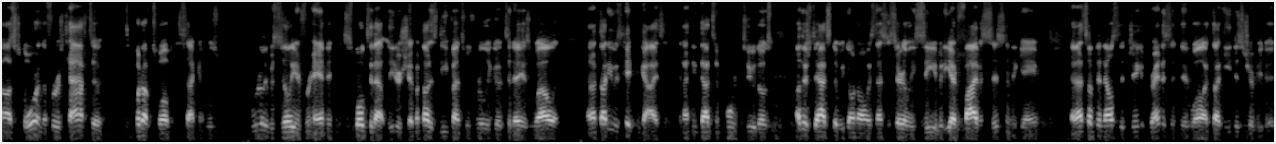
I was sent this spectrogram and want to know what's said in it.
uh, score in the first half to, to put up 12 in the second was really resilient for him and spoke to that leadership. I thought his defense was really good today as well. And, and I thought he was hitting guys. And, I think that's important too. Those other stats that we don't always necessarily see, but he had five assists in the game. and that's something else that Jacob Grandison did well. I thought he distributed.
